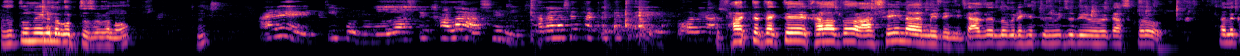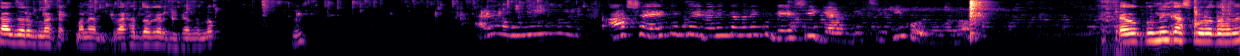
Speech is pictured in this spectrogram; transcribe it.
আচ্ছা তুমি এগুলো করতেছো কেন? আরে কি করব বলো? আজকে খালা আসেনি। খালা আসে থাকতে থাকতে থাকতে থাকতে খালা তো আসেই না আমি দেখি। কাজের লোক রেখে তুমি যদি এভাবে কাজ করো তাহলে কাজের লোক মানে রাখার দরকার কি কাজের লোক? আরে উনি আসে কিন্তু ইদানিং কেমন একটু বেশি গ্যাপ দিচ্ছে। কি করব বলো? এখন তুমি কাজ করো তাহলে।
